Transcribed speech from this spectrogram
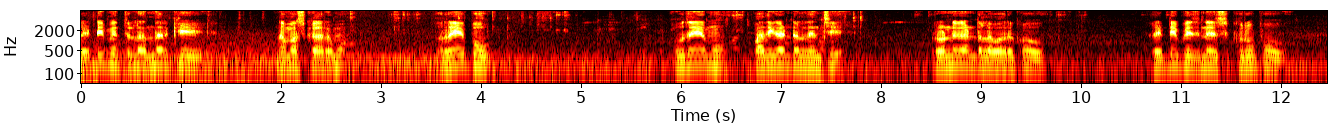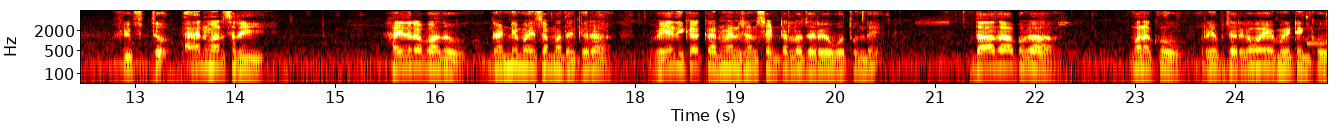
రెడ్డి మిత్రులందరికీ నమస్కారము. రేపు ఉదయము పది గంటల నుంచి రెండు గంటల వరకు Reddy business group fifth anniversary Hyderabad Gandi Maisamma దగ్గర వేదిక కన్వెన్షన్ సెంటర్లో జరగబోతుంది. దాదాపుగా మనకు రేపు జరగబోయే మీటింగ్కు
